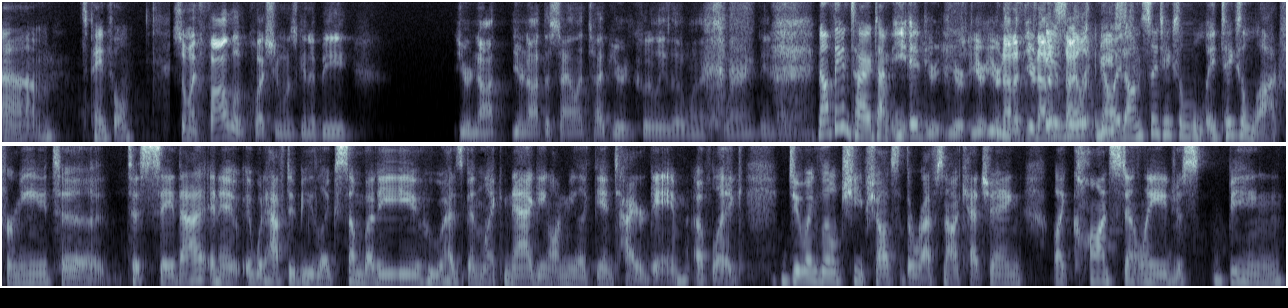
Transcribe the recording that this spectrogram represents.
um it's painful So my follow up question was going to be, you're not you're not the silent type. You're clearly the one that's swearing the entire time. not the entire time it, You're you're you're, you're not a, you're not a silent really, no it honestly takes a it takes a lot for me to to say that and it, it would have to be like somebody who has been like nagging on me like the entire game of like doing little cheap shots that the ref's not catching like constantly just being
